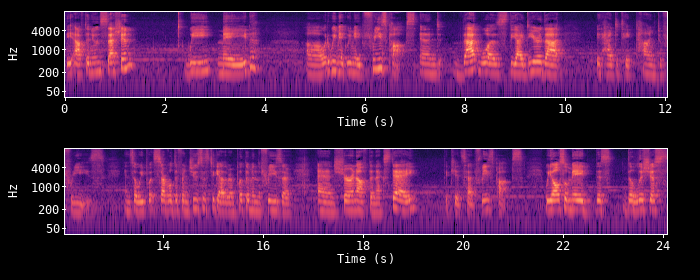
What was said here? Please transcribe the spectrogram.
the afternoon session, we made, uh, what did we make? We made freeze pops. And that was the idea that it had to take time to freeze. And so we put several different juices together and put them in the freezer. And sure enough, the next day, the kids had freeze pops. We also made this delicious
